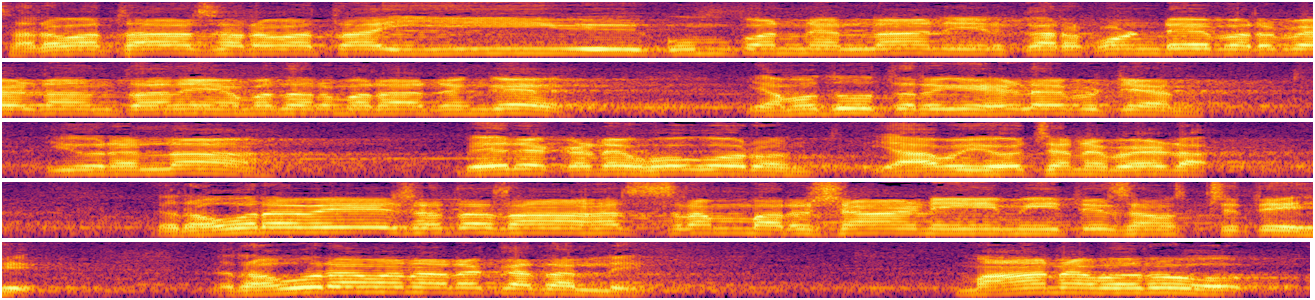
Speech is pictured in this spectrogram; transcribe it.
ಸರ್ವಥಾ ಸರ್ವಥಾ ಈ ಗುಂಪನ್ನೆಲ್ಲ ನೀನು ಕರ್ಕೊಂಡೇ ಬರಬೇಡ ಅಂತಾನೆ ಯಮಧರ್ಮರಾಜಂಗೆ ಯಮದೂತರಿಗೆ ಹೇಳೇಬಿಟ್ಯಾನೆ. ಇವರೆಲ್ಲ ಬೇರೆ ಕಡೆ ಹೋಗೋರು ಅಂತ, ಯಾವ ಯೋಚನೆ ಬೇಡ. ರೌರವೇ ಶತಸಾಹಸ್ರಂ ವರ್ಷಾಣಿ ಮೀತಿ ಸಂಸ್ಥಿತಿ. ರೌರವ ನರಕದಲ್ಲಿ ಮಾನವರು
